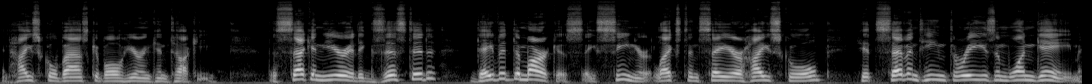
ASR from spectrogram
in high school basketball here in Kentucky. The second year it existed, David DeMarcus, a senior at Lexington Sayre High School, hit 17 threes in one game.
